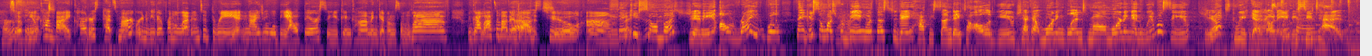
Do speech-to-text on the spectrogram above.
Perfect. So if you come by Carter's PetSmart, we're going to be there from 11 to 3. Nigel will be out there, so you can come and give him some love. We've got lots of other dogs too. Um, Thank but you so much, Jenny. All right. Well, thank you so much for being with us today. Happy Sunday to all of you. Check out Morning Blend tomorrow morning, and we will see you Yep. next weekend Next on ABC weekend. 10.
